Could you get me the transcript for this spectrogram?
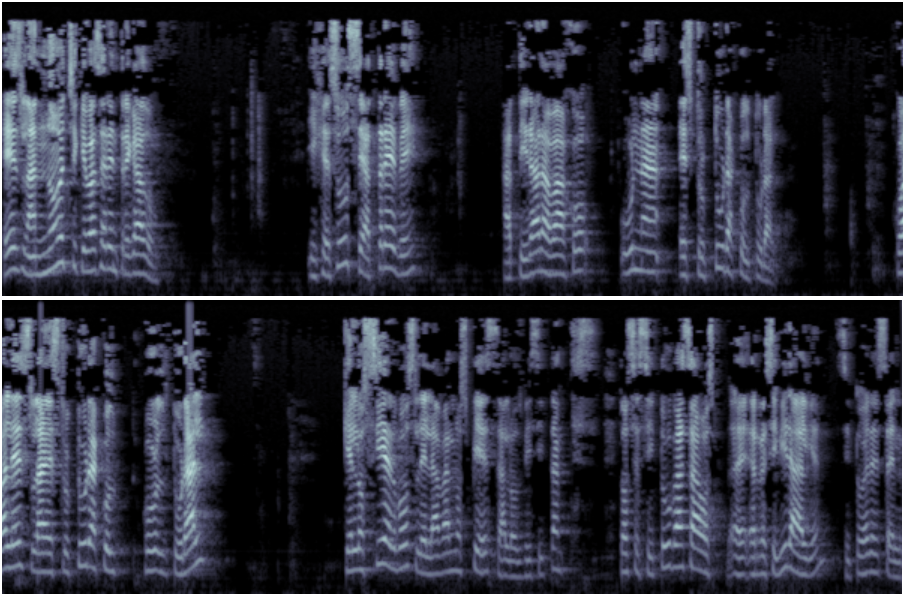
Es la noche que va a ser entregado. Y Jesús se atreve a tirar abajo una estructura cultural. ¿Cuál es la estructura cultural? Que los siervos le lavan los pies a los visitantes. Entonces, si tú vas a eh, recibir a alguien, si tú eres el,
